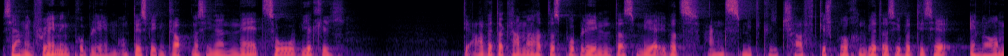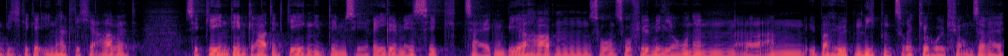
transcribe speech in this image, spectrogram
Sie haben ein Framing-Problem und deswegen glaubt man es ihnen nicht so wirklich. Die Arbeiterkammer hat das Problem, dass mehr über Zwangsmitgliedschaft gesprochen wird, als über diese enorm wichtige inhaltliche Arbeit. Sie gehen dem gerade entgegen, indem sie regelmäßig zeigen, wir haben so und so viele Millionen äh, an überhöhten Mieten zurückgeholt für unsere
